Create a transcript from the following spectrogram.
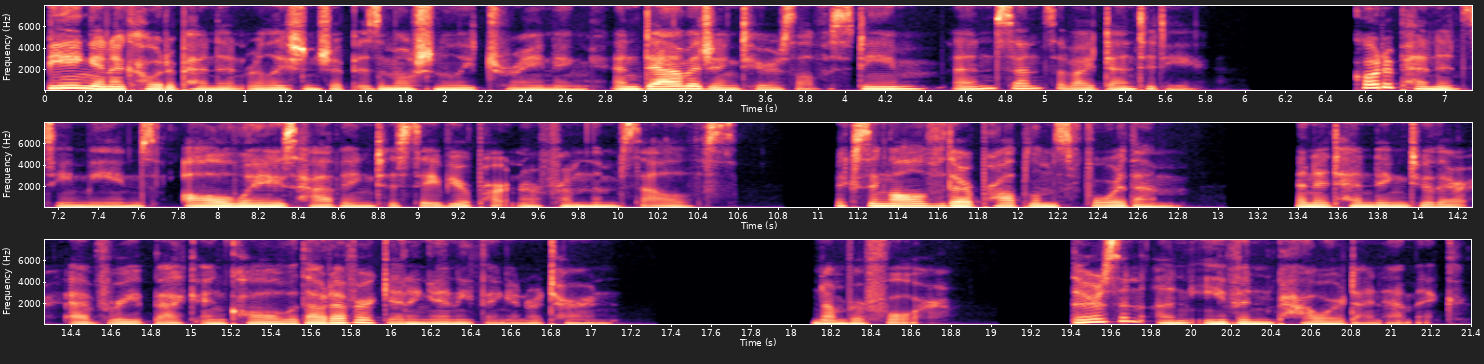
being in a codependent relationship is emotionally draining and damaging to your self-esteem and sense of identity. Codependency means always having to save your partner from themselves, fixing all of their problems for them, and attending to their every beck and call without ever getting anything in return. Number four, there's an uneven power dynamic.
